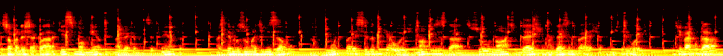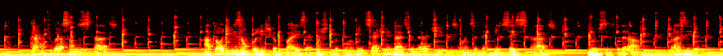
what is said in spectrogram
É só para deixar claro que esse momento, na década de 70, nós temos uma divisão muito parecida com o que é hoje. O nome dos estados: Sul, Norte, Sudeste, Nordeste e Centro-Oeste, é o que a gente tem hoje. O que vai mudar é a configuração dos estados. A atual divisão política do país é constituída por 27 unidades federativas, onde você tem 26 estados e um Distrito Federal, Brasília, né?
